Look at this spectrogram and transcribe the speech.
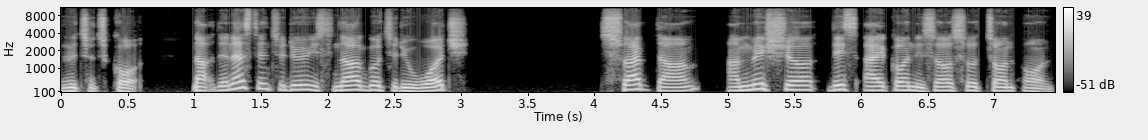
Bluetooth call. Now, the next thing to do is now go to the watch, swipe down, and make sure this icon is also turned on.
